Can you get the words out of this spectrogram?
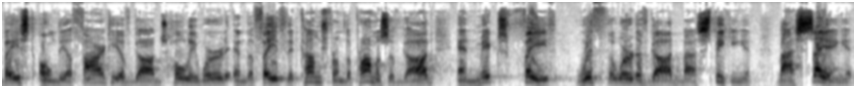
based on the authority of God's holy word and the faith that comes from the promise of God, and mix faith with the Word of God by speaking it, by saying it,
